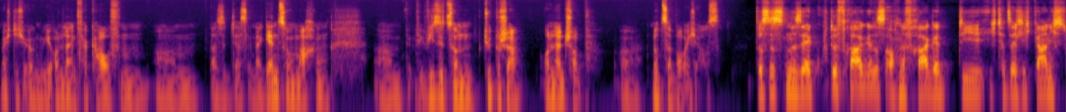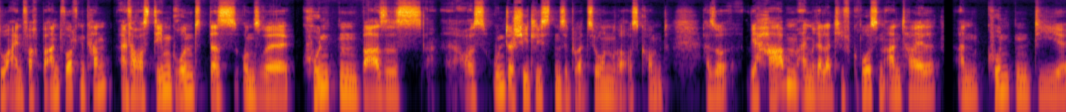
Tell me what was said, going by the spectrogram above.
möchte ich irgendwie online verkaufen, ähm, also die das in Ergänzung machen. Ähm, wie, wie, sieht so ein typischer Online-Shop-Nutzer äh, bei euch aus? Das ist eine sehr gute Frage. Das ist auch eine Frage, die ich tatsächlich gar nicht so einfach beantworten kann. Einfach aus dem Grund, dass unsere Kundenbasis aus unterschiedlichsten Situationen rauskommt. Also wir haben einen relativ großen Anteil an Kunden, die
